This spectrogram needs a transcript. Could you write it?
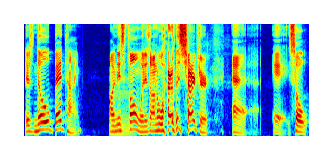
There's no bedtime on this Hmm. phone when it's on a wireless charger. Uh, eh, so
